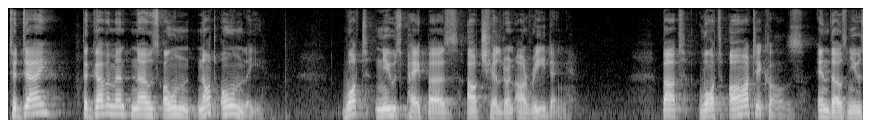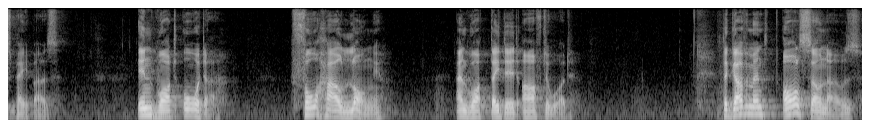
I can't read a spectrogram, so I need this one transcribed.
Today, the government knows on, not only what newspapers our children are reading, but what articles in those newspapers, in what order, for how long, and what they did afterward. The government also knows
